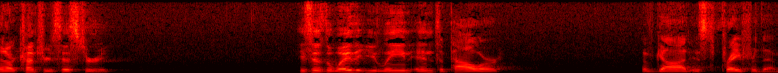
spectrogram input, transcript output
in our country's history. He says the way that you lean into power of God is to pray for them.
